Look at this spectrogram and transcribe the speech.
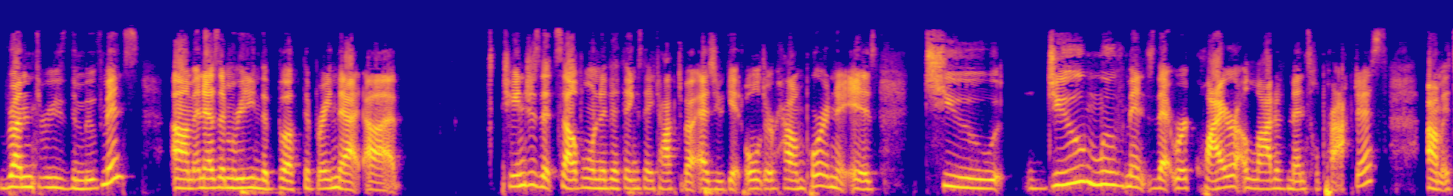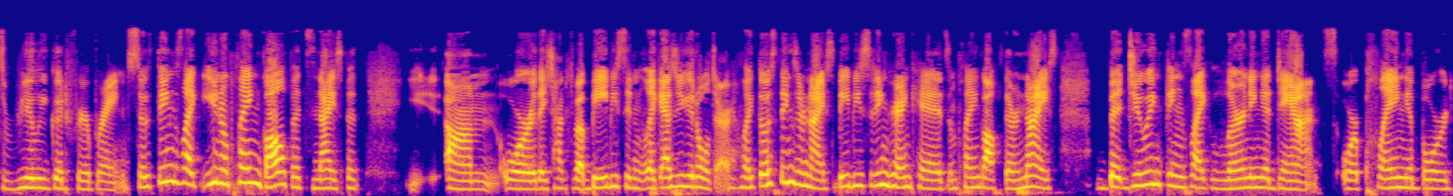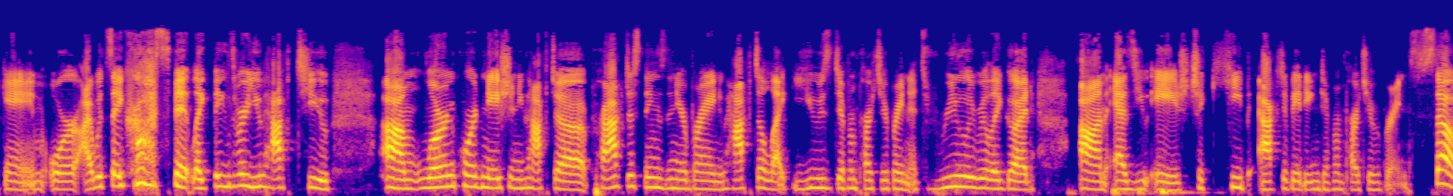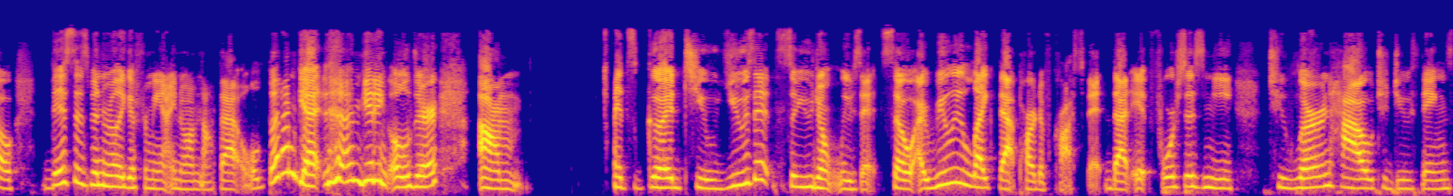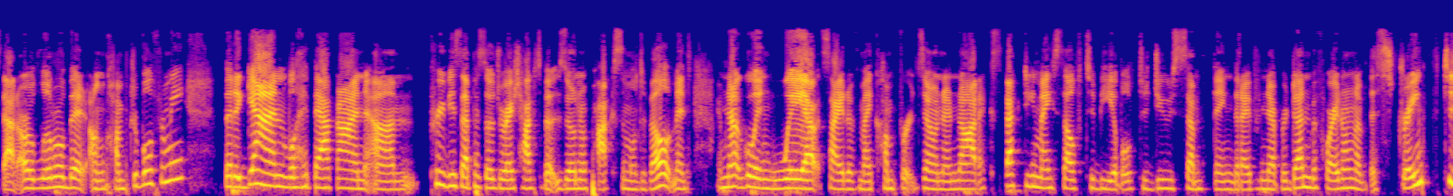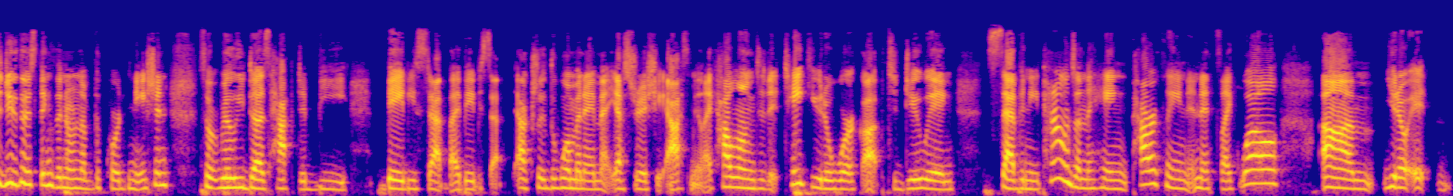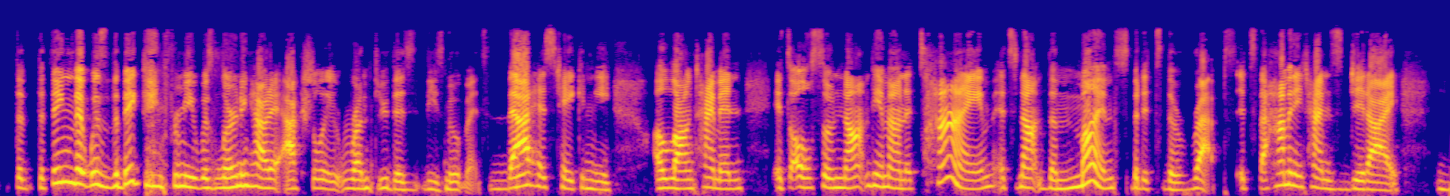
run through the movements. Um, and as I'm reading the book, The Brain That uh, Changes Itself, one of the things they talked about as you get older, how important it is to do movements that require a lot of mental practice um, it's really good for your brain. So things like, you know, playing golf, it's nice, but, um, or they talked about babysitting, like as you get older, like those things are nice. Babysitting grandkids and playing golf, they're nice. But doing things like learning a dance or playing a board game, or I would say CrossFit, like things where you have to, um, learn coordination. You have to practice things in your brain. You have to like use different parts of your brain. It's really, really good um, as you age to keep activating different parts of your brain. So this has been really good for me. I know I'm not that old, but I'm get I'm getting older. Um, it's good to use it so you don't lose it. So I really like that part of CrossFit that it forces me to learn how to do things that are a little bit uncomfortable for me. But again, we'll hit back on um, previous episodes where I talked about zone of proximal development, I'm not going way outside of my comfort zone. I'm not expecting myself to be able to do something that I've never done before. I don't have the strength to do those things. I don't have the coordination. So it really does have to be baby step by baby step. Actually, the woman I met yesterday, she asked me, like, how long did it take you to work up to doing 70 pounds on the hang power clean? And it's like, well, um, you know, it the, the thing that was the big thing for me was learning how to actually run through this, these movements. That has taken me a long time. And it's also not the amount of time, it's not the months, but it's the reps. It's the how many times did I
